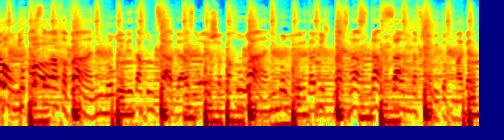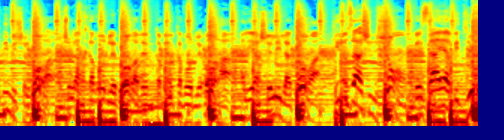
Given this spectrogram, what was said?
יואו, נכנס לרחבה, את החולצה, ואז רואה שם בחורה, אני מוריד את המכנס, נס נס על נפשי מתוך מעגל פנימי של הורה, שולח כבוד לבורה ומקבל כבוד לאורה, עלייה שלי לתורה, כאילו זה השלשום, וזה היה בדיוק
